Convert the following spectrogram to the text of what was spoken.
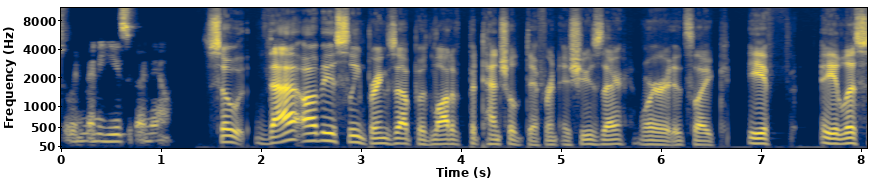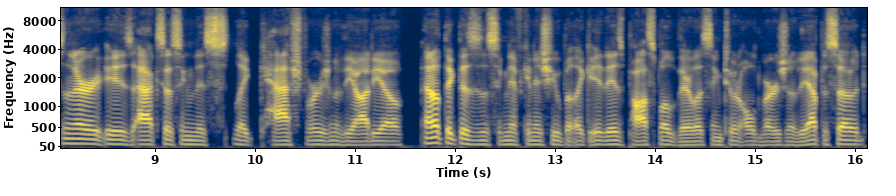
through in many years ago now. So that obviously brings up a lot of potential different issues there where it's like if a listener is accessing this like cached version of the audio, I don't think this is a significant issue, but like it is possible that they're listening to an old version of the episode.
